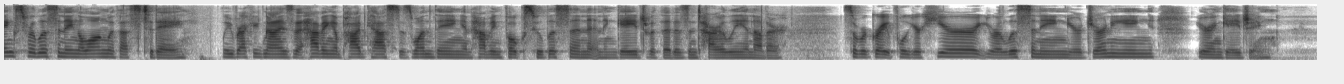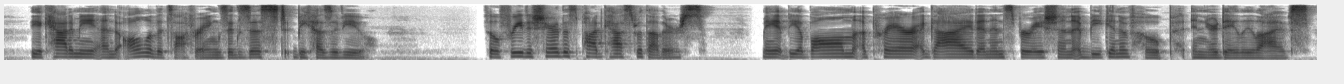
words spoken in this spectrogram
Thanks for listening along with us today. We recognize that having a podcast is one thing and having folks who listen and engage with it is entirely another. So we're grateful you're here, you're listening, you're journeying, you're engaging. The Academy and all of its offerings exist because of you. Feel free to share this podcast with others. May it be a balm, a prayer, a guide, an inspiration, a beacon of hope in your daily lives.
